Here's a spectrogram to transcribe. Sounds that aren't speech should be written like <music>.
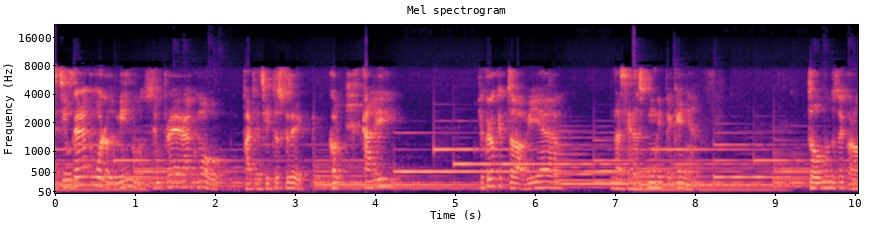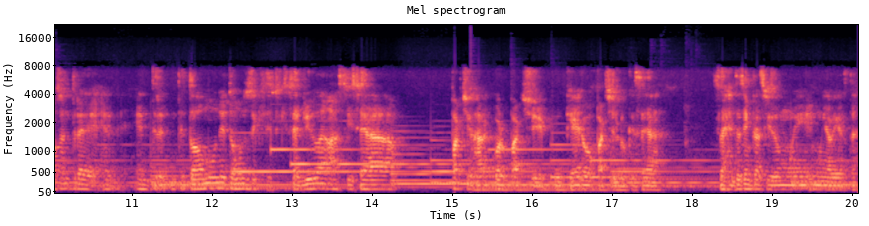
siempre eran como los mismos, siempre eran como parchecitos que se... Cali, yo creo que todavía la escena es muy pequeña. Todo el mundo se conoce entre, entre, entre todo el mundo y todo el mundo se, se ayuda, así sea parche hardcore, parche punkero, parche lo que sea. La gente siempre ha sido muy, muy abierta.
